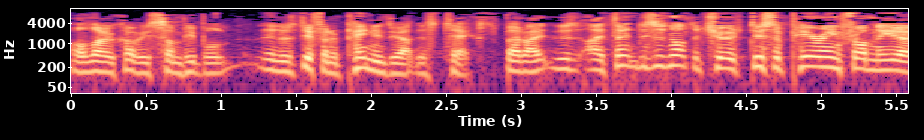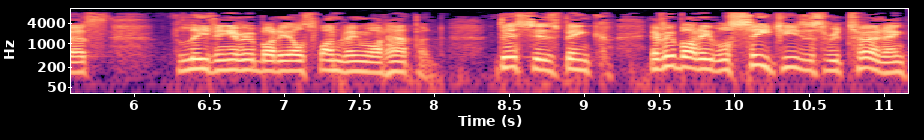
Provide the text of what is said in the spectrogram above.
although probably some people, there's different opinions about this text, but I, this, I think this is not the church disappearing from the earth, leaving everybody else wondering what happened this is being, everybody will see Jesus returning.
